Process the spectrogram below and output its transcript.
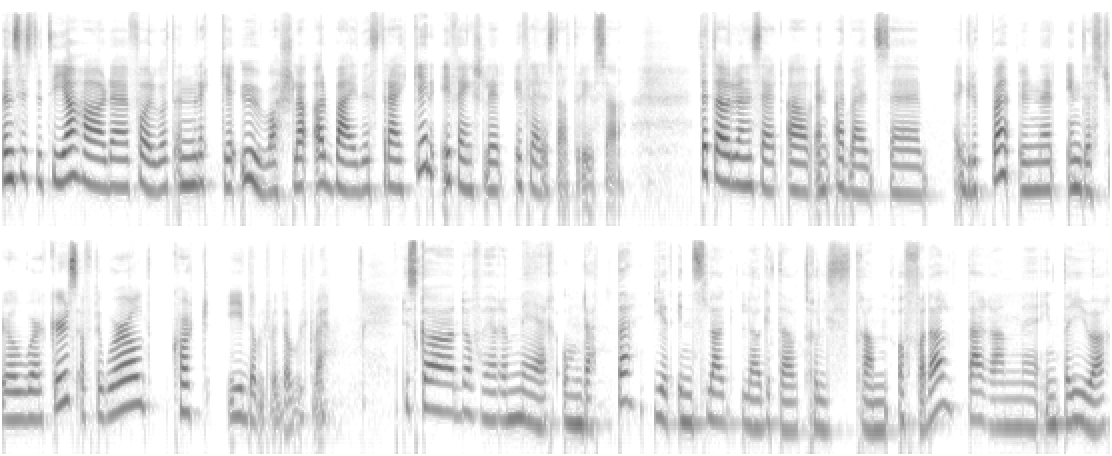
Den siste tida har det foregått en rekke uvarsla arbeiderstreiker i fengsler i flere stater i USA. Dette er organisert av en arbeidsgruppe under Industrial Workers of the World, kort IWW. Du skal da få høre mer om dette i et innslag laget av Truls Strand Offerdal, der han eh, intervjuer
